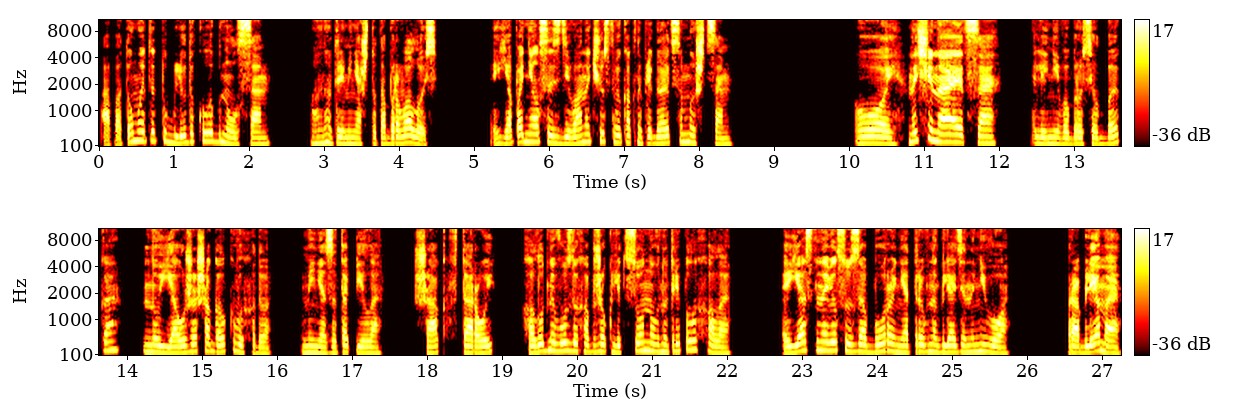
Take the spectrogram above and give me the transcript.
А потом этот ублюдок улыбнулся. Внутри меня что-то оборвалось. Я поднялся с дивана, чувствуя, как напрягаются мышцы. «Ой, начинается!» — лениво бросил Бека, но я уже шагал к выходу. Меня затопило. Шаг, второй. Холодный воздух обжег лицо, но внутри полыхало. Я остановился у забора, неотрывно глядя на него. «Проблемы?»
